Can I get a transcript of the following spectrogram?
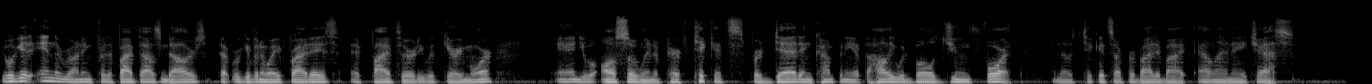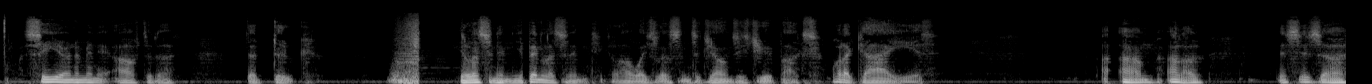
You will get in the running for the $5,000 that we're giving away Fridays at 5.30 with Gary Moore. And you will also win a pair of tickets for Dead and Company at the Hollywood Bowl June 4th. And those tickets are provided by LNHS. See you in a minute after the the Duke. You're listening. You've been listening. You'll always listen to Jonesy's jukebox. What a guy he is. Uh, um, hello. This is uh,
